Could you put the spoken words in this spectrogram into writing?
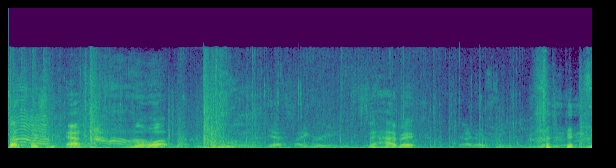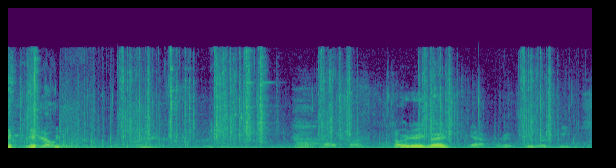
Stop pushing F blow up. Yes, I agree. It's a habit. I know it's one of fun. Are we doing good? Yeah, we're doing two repeats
